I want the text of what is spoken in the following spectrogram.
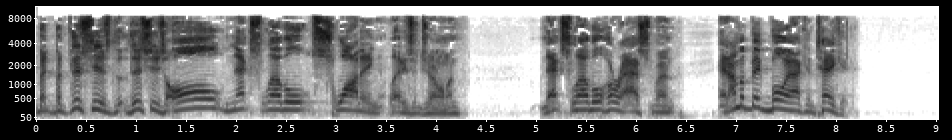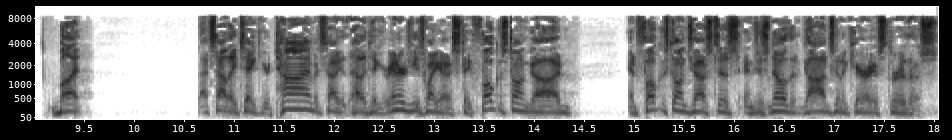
but but this is this is all next level swatting, ladies and gentlemen. Next level harassment. And I'm a big boy, I can take it. But that's how they take your time. It's how, how they take your energy. It's why you got to stay focused on God and focused on justice and just know that God's going to carry us through this.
